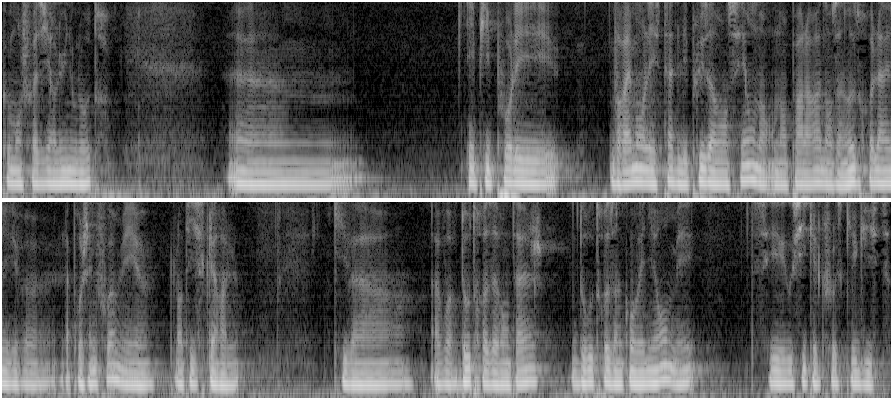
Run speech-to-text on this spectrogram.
comment choisir l'une ou l'autre. Euh, et puis pour les vraiment les stades les plus avancés, on en, parlera dans un autre live euh, la prochaine fois, mais l'antiscléral, qui va avoir d'autres avantages, d'autres inconvénients, mais c'est aussi quelque chose qui existe.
